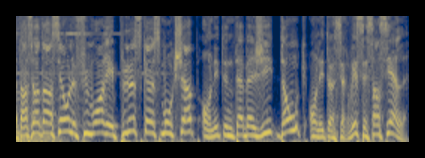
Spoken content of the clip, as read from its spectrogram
Attention, attention, le fumoir est plus qu'un smoke shop, on est une tabagie, donc on est un service essentiel.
